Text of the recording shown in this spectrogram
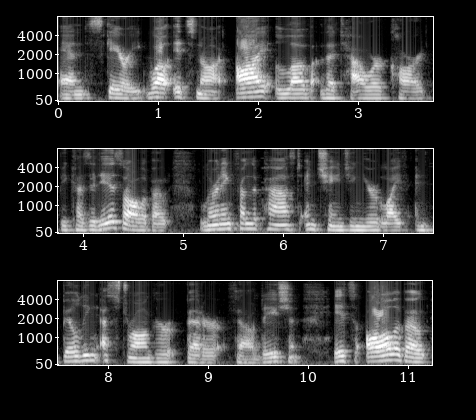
and scary. Well, it's not. I love the tower card because it is all about learning from the past and changing your life and building a stronger, better foundation. It's all about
